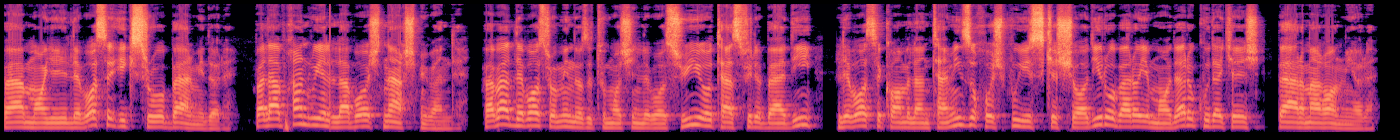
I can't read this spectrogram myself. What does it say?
و مایع لباس X رو برمیداره و لبخند روی لباش نقش میبنده و بعد لباس رو میندازه تو ماشین لباسشویی و تصویر بعدی لباس کاملا تمیز و خوشبویی است که شادی رو برای مادر و کودکش به ارمغان میاره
